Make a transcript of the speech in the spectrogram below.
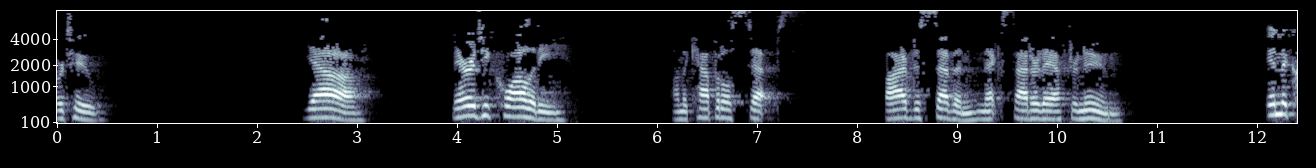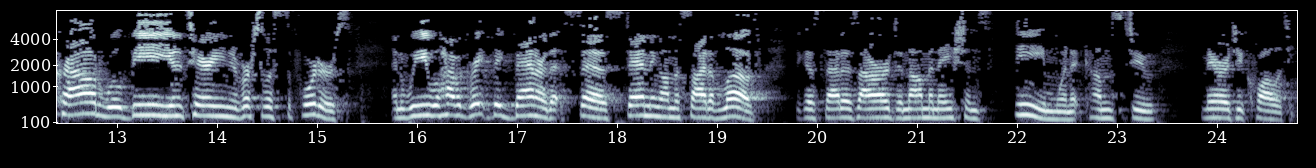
or two. Yeah, Marriage equality on the Capitol steps, 5 to 7 next Saturday afternoon. In the crowd will be Unitarian Universalist supporters, and we will have a great big banner that says, Standing on the Side of Love, because that is our denomination's theme when it comes to marriage equality.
